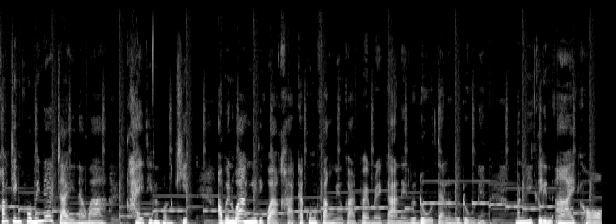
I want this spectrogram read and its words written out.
ความจริงครูไม่แน่ใจนะว่า ใครที่เป็นคนคิด เอาเป็นว่างี้ดีกว่าค่ะ ถ้าคุณผู้ฟังมีโอกาสไปอเมริกาในฤดู แต่ละฤดูเนี่ย มันมีกลิ่นอายของ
